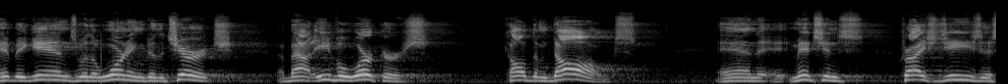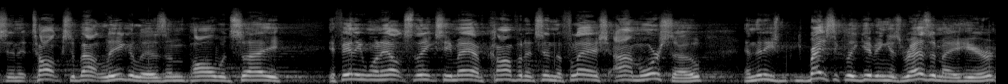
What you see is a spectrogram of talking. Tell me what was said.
it begins with a warning to the church about evil workers. He called them dogs. And it mentions Christ Jesus and it talks about legalism. Paul would say, if anyone else thinks he may have confidence in the flesh, I more so. And then he's basically giving his resume here.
